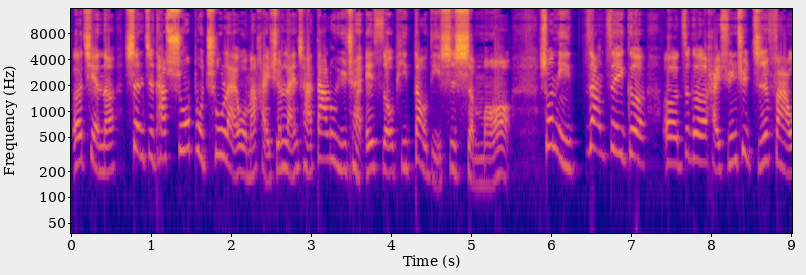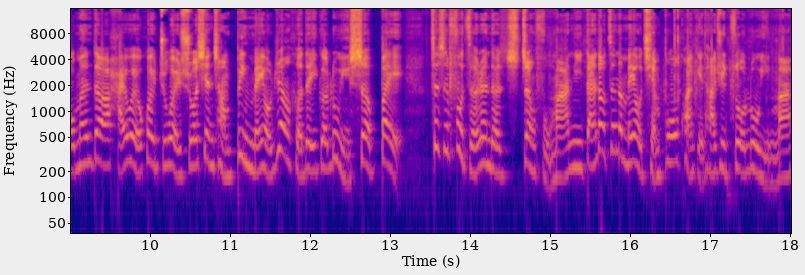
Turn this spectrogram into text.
而且呢，甚至他说不出来我们海巡拦查大陆渔船 SOP 到底是什么，说你让这个呃这个海巡去执法，我们的海委会主委说现场并没有任何的一个录影设备。这是负责任的政府吗？你难道真的没有钱拨款给他去做录影吗？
